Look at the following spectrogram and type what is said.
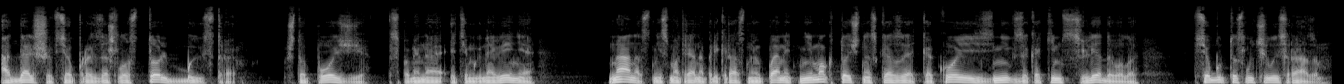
А дальше все произошло столь быстро, что позже, вспоминая эти мгновения, Нанос, несмотря на прекрасную память, не мог точно сказать, какое из них за каким следовало. Все будто случилось разом.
